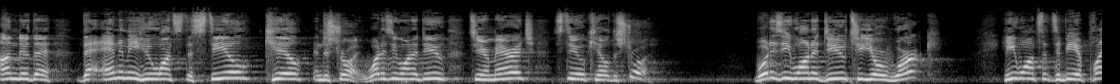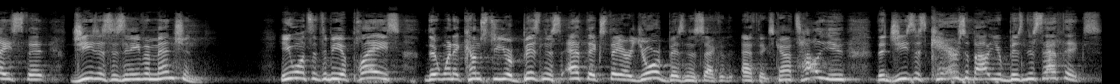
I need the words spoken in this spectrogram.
under the, the enemy who wants to steal, kill, and destroy. What does he want to do to your marriage? Steal, kill, destroy. What does he want to do to your work? He wants it to be a place that Jesus isn't even mentioned. He wants it to be a place that when it comes to your business ethics, they are your business ethics. Can I tell you that Jesus cares about your business ethics?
